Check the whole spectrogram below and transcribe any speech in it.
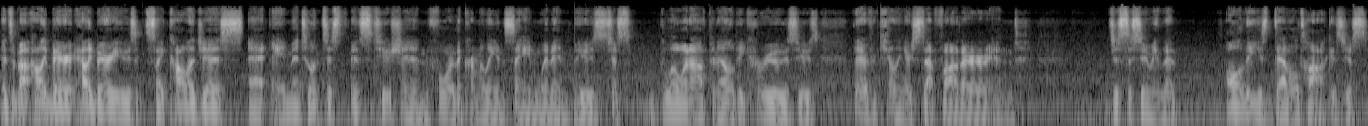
It's about Halle Berry, Halle Berry, who's a psychologist at a mental institution for the criminally insane women, who's just blowing off Penelope Cruz, who's there for killing her stepfather, and just assuming that all these devil talk is just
